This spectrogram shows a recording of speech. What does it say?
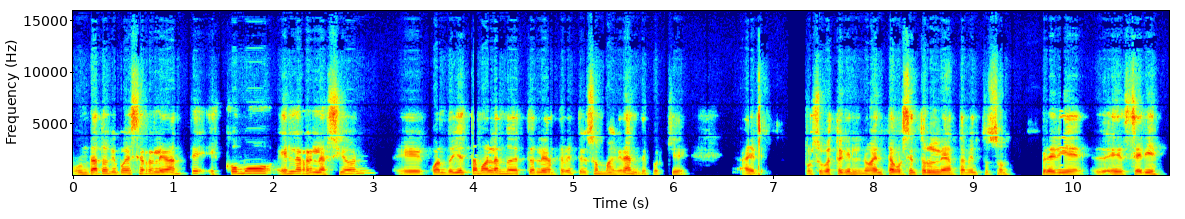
un dato que puede ser relevante es cómo es la relación eh, cuando ya estamos hablando de estos levantamientos que son más grandes, porque, por supuesto que el 90% de los levantamientos son eh, series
